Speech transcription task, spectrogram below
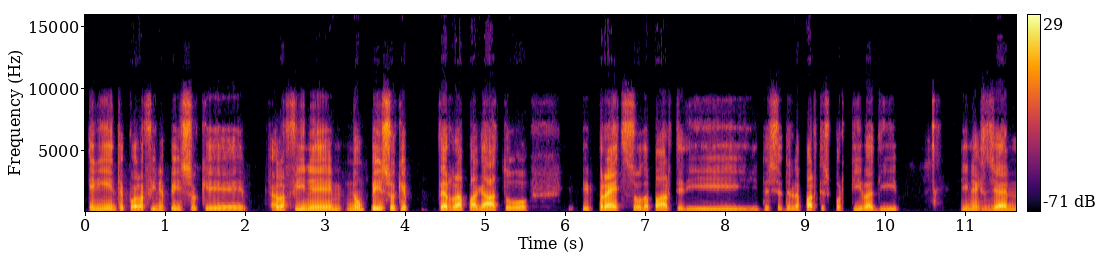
e niente, poi alla fine penso che alla fine non penso che verrà pagato il prezzo da parte di, de, della parte sportiva di, di Next Gen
